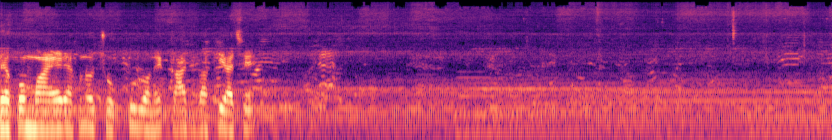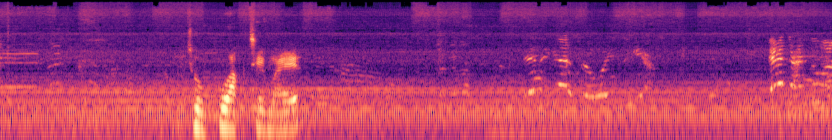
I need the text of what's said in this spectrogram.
দেখো মায়ের এখনও চক্ষুর অনেক কাজ বাকি আছে। চক্ষু আঁকছে মায়ের এদিকে এসো, ওইদিকে। এ কাকুমা!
